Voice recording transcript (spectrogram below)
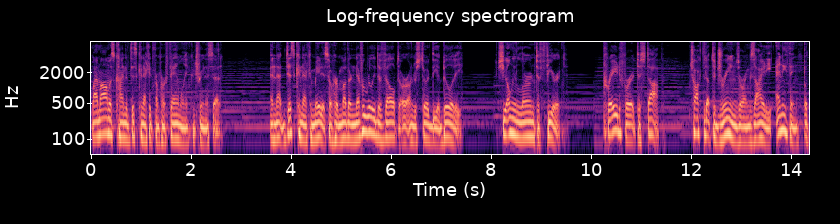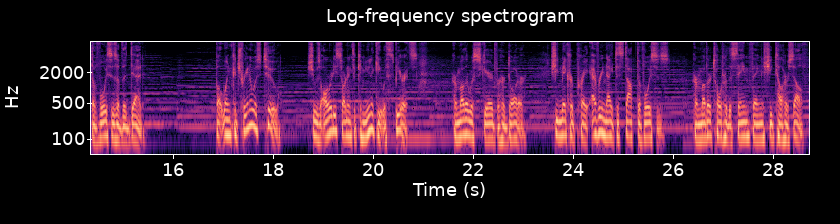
My mom was kind of disconnected from her family, Katrina said. And that disconnect made it so her mother never really developed or understood the ability. She only learned to fear it, prayed for it to stop, chalked it up to dreams or anxiety, anything but the voices of the dead. But when Katrina was two, she was already starting to communicate with spirits. Her mother was scared for her daughter. She'd make her pray every night to stop the voices. Her mother told her the same thing she'd tell herself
